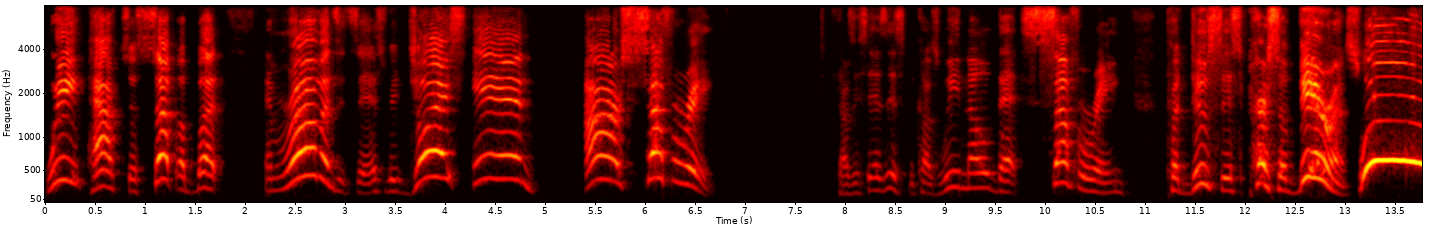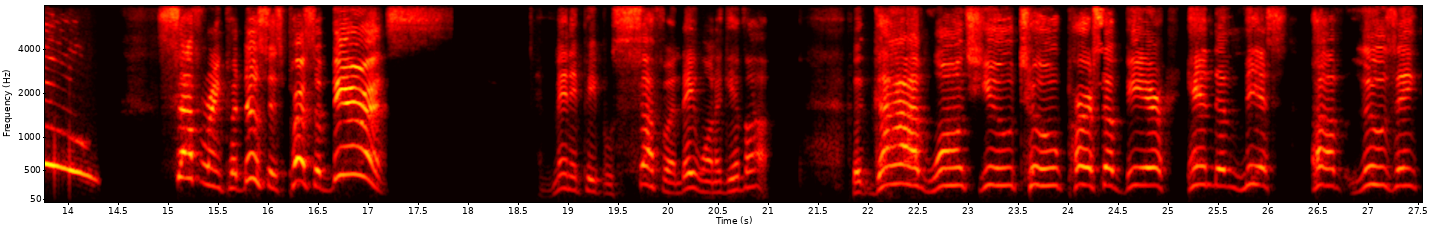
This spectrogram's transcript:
we have to suffer. But in Romans, it says, rejoice in our suffering. Because he says this, because we know that suffering produces perseverance. Woo! Suffering produces perseverance. And many people suffer and they want to give up. But God wants you to persevere in the midst of losing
